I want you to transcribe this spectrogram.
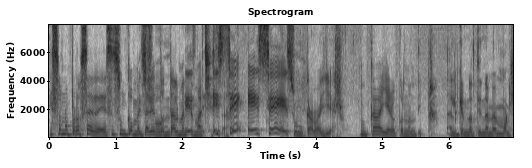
eso no procede, eso es un comentario Es un- totalmente este- machista. Ese, ese es un caballero. Un caballero con ondita. El que no tiene memoria.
